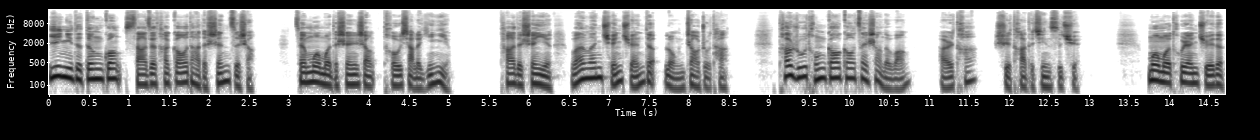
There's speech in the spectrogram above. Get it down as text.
旖旎的灯光洒在他高大的身子上。在默默的身上投下了阴影，他的身影完完全全的笼罩住他，他如同高高在上的王，而他是他的金丝雀。默默突然觉得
